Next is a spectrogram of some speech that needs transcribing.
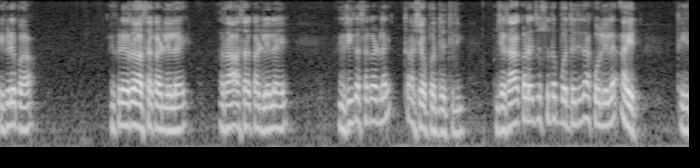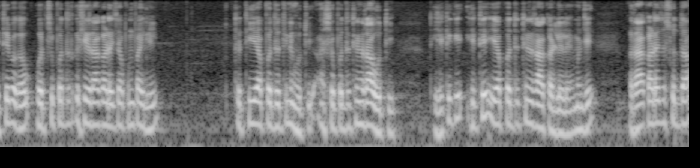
इकडे पहा. इकडे र असा काढलेला आहे. रा असा काढलेला आहे. री कसा काढला आहे तर अशा पद्धतीने. म्हणजे रा काढायच्यासुद्धा पद्धती दाखवलेल्या आहेत. तर इथे बघा वरची पद्धत कशी रा काढायची आपण पाहिली. तर ती या पद्धतीने होती. अशा पद्धतीने रा होती. तर हे ठीक इथे या पद्धतीने रा काढलेला आहे. म्हणजे रा काढायच्या सुद्धा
